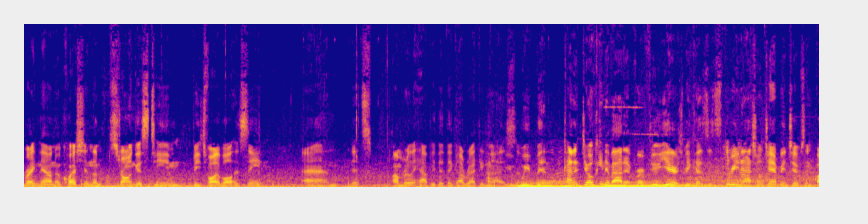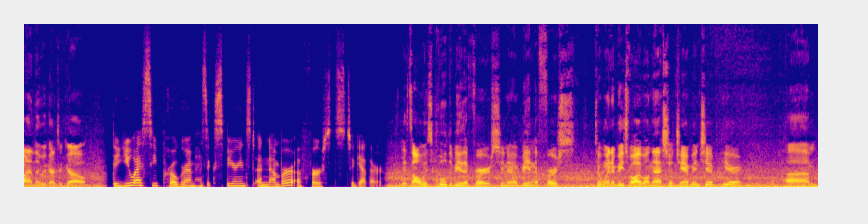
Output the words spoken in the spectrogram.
right now, no question, the strongest team beach volleyball has seen. And it's I'm really happy that they got recognized. We've been kind of joking about it for a few years because it's three national championships and finally we got to go. The USC program has experienced a number of firsts together. It's always cool to be the first, you know, being the first to win a beach volleyball national championship here um,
